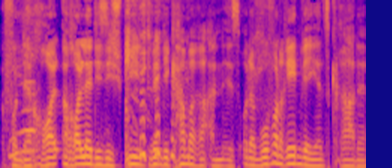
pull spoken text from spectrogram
von der Roll Rolle, die sie spielt, wenn die Kamera an ist? Oder wovon reden wir jetzt gerade?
